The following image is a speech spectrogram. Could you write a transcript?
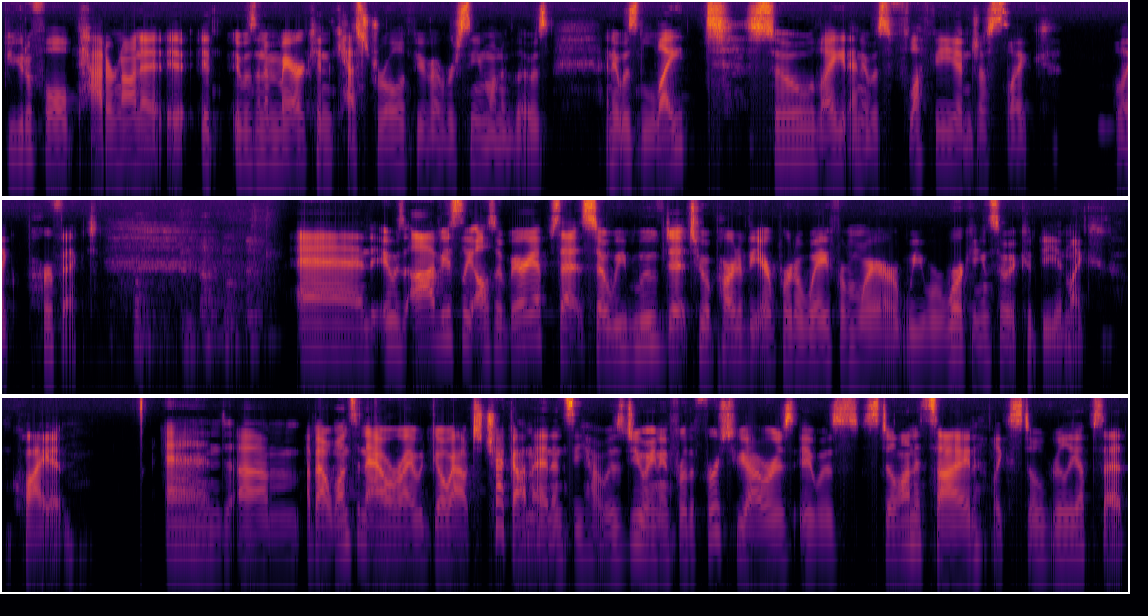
beautiful pattern on it. It, it. it was an American kestrel, if you've ever seen one of those. And it was light, so light, and it was fluffy and just like, like perfect. and it was obviously also very upset. So we moved it to a part of the airport away from where we were working so it could be in like quiet. And um, about once an hour, I would go out to check on it and see how it was doing. And for the first few hours, it was still on its side, like still really upset.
